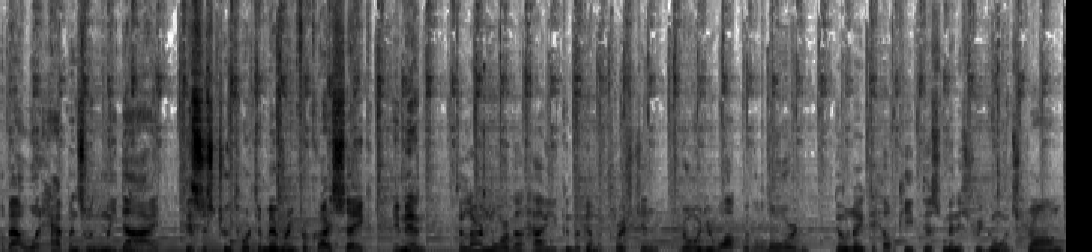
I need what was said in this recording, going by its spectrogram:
about what happens when we die. This is truth worth remembering for Christ's sake. Amen. To learn more about how you can become a Christian, grow in your walk with the Lord, donate to help keep this ministry going strong,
